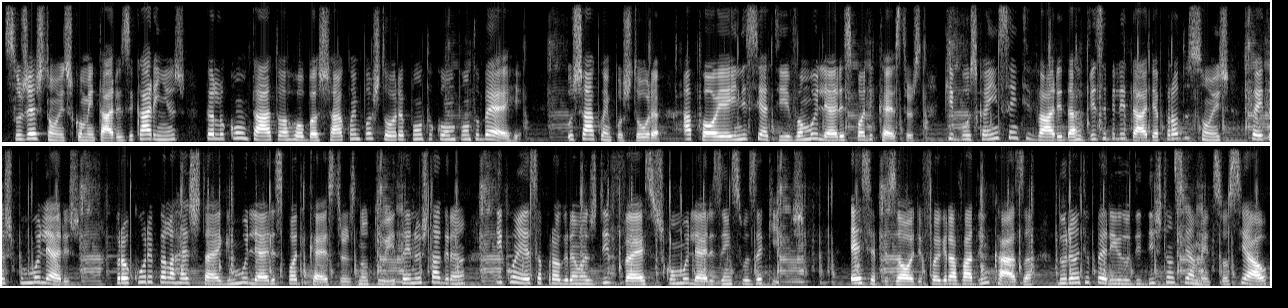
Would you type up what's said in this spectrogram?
Sugestões, comentários e carinhos pelo contato arroba chacoimpostora.com.br. O Chaco Impostora apoia a iniciativa Mulheres Podcasters, que busca incentivar e dar visibilidade a produções feitas por mulheres. Procure pela hashtag Mulheres Podcasters no Twitter e no Instagram e conheça programas diversos com mulheres em suas equipes. Esse episódio foi gravado em casa durante o período de distanciamento social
